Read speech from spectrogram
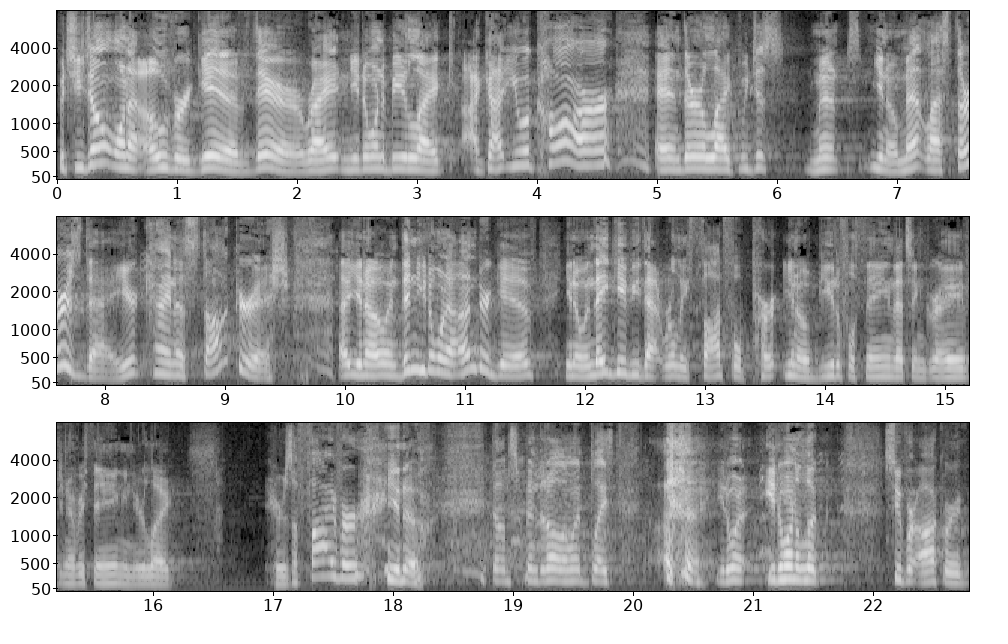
but you don't want to overgive there, right? And you don't want to be like, I got you a car, and they're like, we just you know, met last Thursday. You're kind of stalkerish, uh, you know, and then you don't want to undergive, you know, and they give you that really thoughtful, per, you know, beautiful thing that's engraved and everything, and you're like, here's a fiver, you know, don't spend it all in one place. you, don't want, you don't want to look super awkward.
